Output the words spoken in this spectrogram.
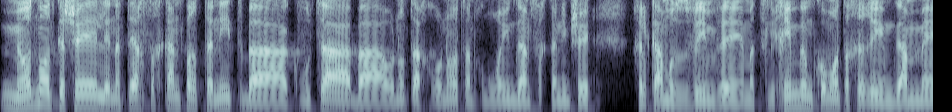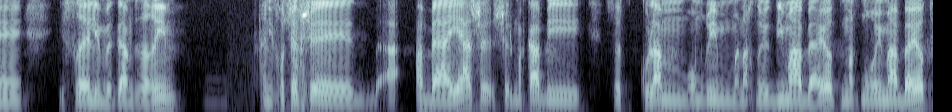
מאוד מאוד קשה לנתח שחקן פרטנית בקבוצה בעונות האחרונות, אנחנו רואים גם שחקנים שחלקם עוזבים ומצליחים במקומות אחרים, גם uh, ישראלים וגם זרים. אני חושב שהבעיה של, של מכבי, כולם אומרים, אנחנו יודעים מה הבעיות, אנחנו רואים מה הבעיות,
